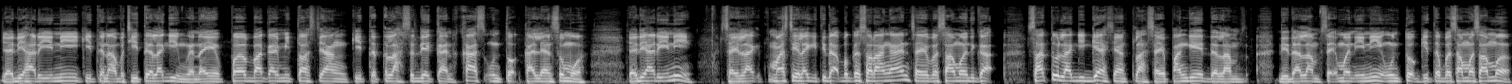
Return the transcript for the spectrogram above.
Jadi hari ini kita nak bercerita lagi mengenai pelbagai mitos yang kita telah sediakan khas untuk kalian semua. Jadi hari ini saya masih lagi tidak berkesorangan Saya bersama juga satu lagi guest yang telah saya panggil dalam di dalam segmen ini Untuk kita bersama-sama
